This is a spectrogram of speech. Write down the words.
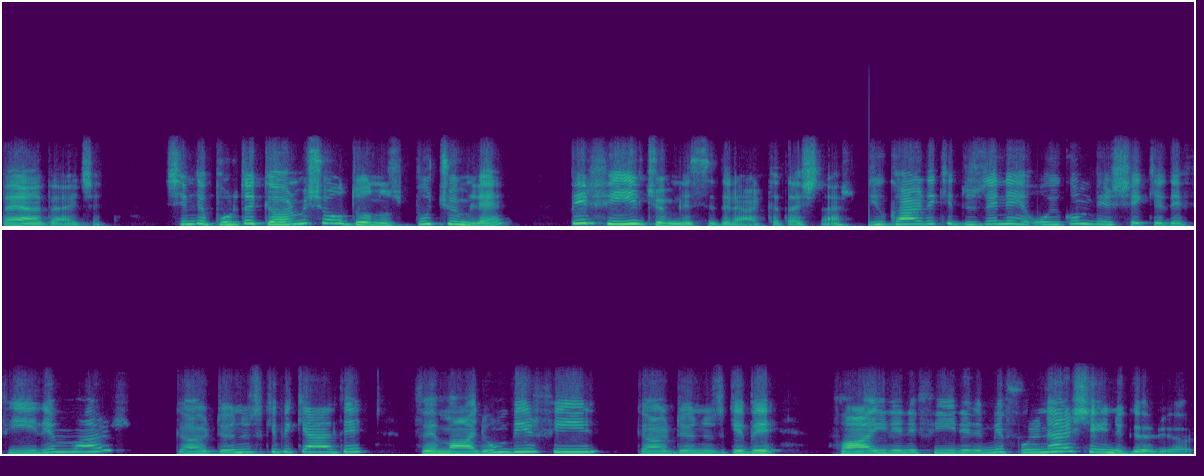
beraberce. Şimdi burada görmüş olduğunuz bu cümle bir fiil cümlesidir arkadaşlar. Yukarıdaki düzene uygun bir şekilde fiilim var. Gördüğünüz gibi geldi ve malum bir fiil. Gördüğünüz gibi failini, fiilini, mefulün her şeyini görüyor.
